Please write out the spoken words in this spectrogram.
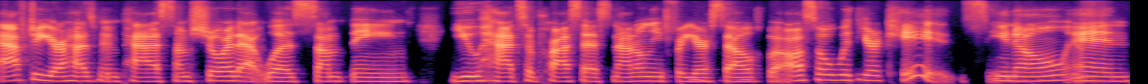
after your husband passed, I'm sure that was something you had to process not only for mm-hmm. yourself, but also with your kids, you know, and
